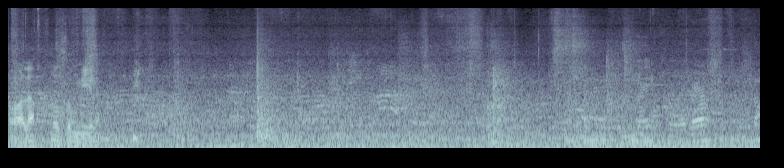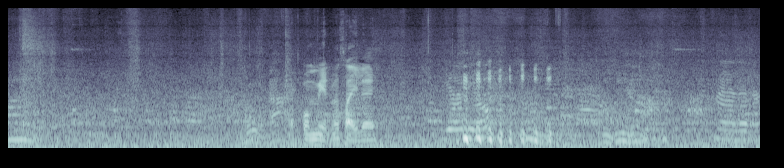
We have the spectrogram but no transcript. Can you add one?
พอแล้วเราตรงนี้แล้ว ไม่ขอแล้วต้องมี เอาโปรเมดมาใส่เลย เยอะๆมาเลยนะ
